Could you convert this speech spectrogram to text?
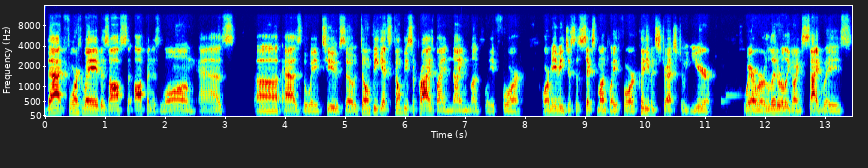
That fourth wave is often as long as uh, as the wave two. So don't be gets don't be surprised by a nine month wave four or maybe just a six month wave four. Could even stretch to a year, where we're literally going sideways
